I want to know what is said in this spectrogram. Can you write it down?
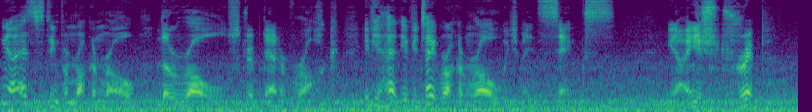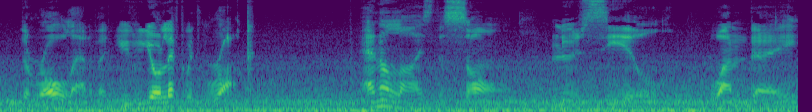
you know, as distinct from rock and roll, the roll stripped out of rock. If you had, if you take rock and roll, which means sex, you know, and you strip the roll out of it, you, you're left with rock. Analyze the song Lucille one day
